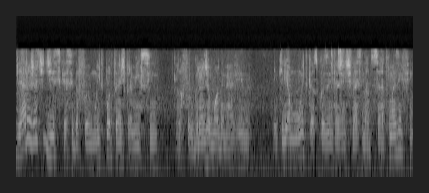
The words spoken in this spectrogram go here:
Liara, eu já te disse que a Cida foi muito importante pra mim, sim. Que ela foi o grande amor da minha vida. Eu queria muito que as coisas entre a gente tivessem dado certo, mas enfim.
